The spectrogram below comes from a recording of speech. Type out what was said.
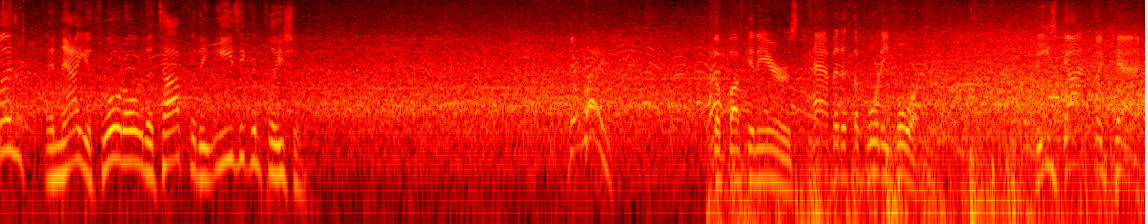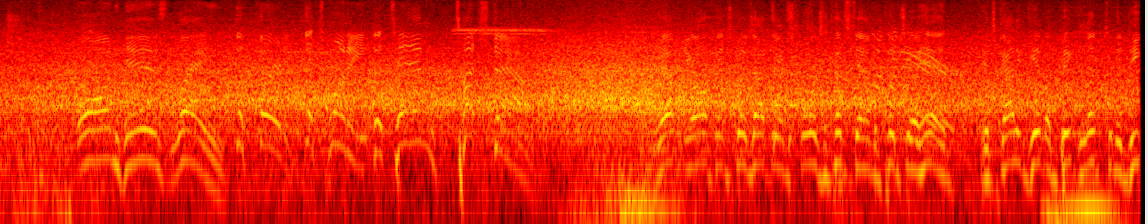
run, and now you throw it over the top for the easy completion. Get ready. The Buccaneers have it at the 44. He's got the catch. On his way. The 30, the 20, the 10, touchdown. Yep, the offense goes out there and scores a touchdown to put you ahead, it's got to give a big lift to the defense.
